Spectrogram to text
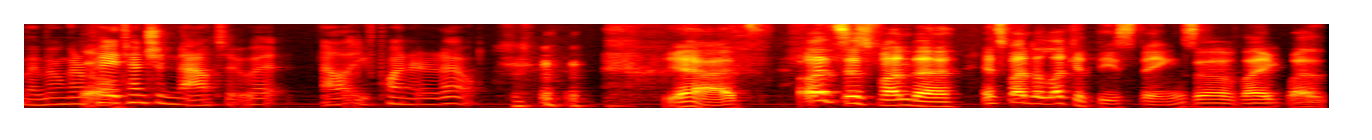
Maybe I'm gonna pay attention now to it. Now that you've pointed it out. yeah it's well it's just fun to it's fun to look at these things of like well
